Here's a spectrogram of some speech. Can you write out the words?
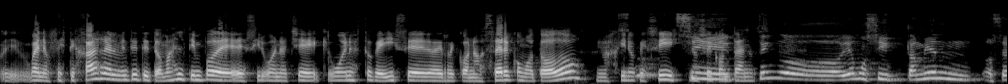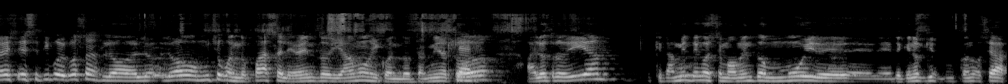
eh, bueno, festejar realmente te tomas el tiempo de decir, bueno, che, qué bueno esto que hice, de reconocer como todo? Me imagino que sí, sí no sé, contanos. tengo, digamos, sí, también, o sea, ese tipo de cosas lo, lo, hago mucho cuando pasa el evento, digamos, y cuando termina todo al otro día, que también tengo ese momento muy de, de, que no quiero, o sea,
